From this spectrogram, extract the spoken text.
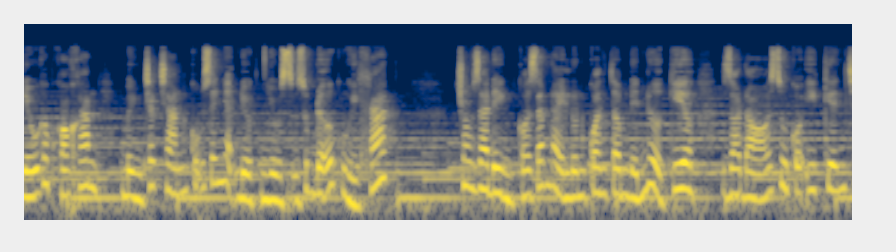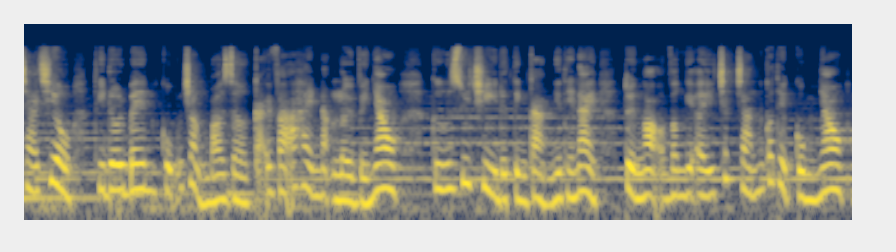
nếu gặp khó khăn, mình chắc chắn cũng sẽ nhận được nhiều sự giúp đỡ của người khác. Trong gia đình, con giáp này luôn quan tâm đến nửa kia, do đó dù có ý kiến trái chiều thì đôi bên cũng chẳng bao giờ cãi vã hay nặng lời với nhau. Cứ duy trì được tình cảm như thế này, tuổi ngọ và người ấy chắc chắn có thể cùng nhau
